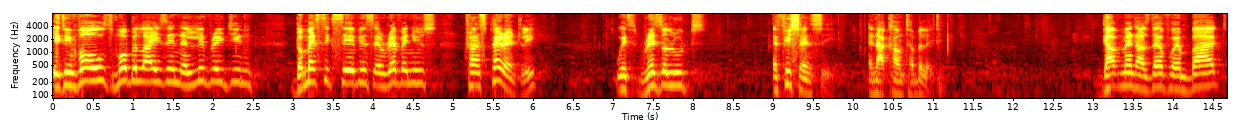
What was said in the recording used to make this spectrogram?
It involves mobilizing and leveraging domestic savings and revenues transparently with resolute efficiency and accountability. Government has therefore embarked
